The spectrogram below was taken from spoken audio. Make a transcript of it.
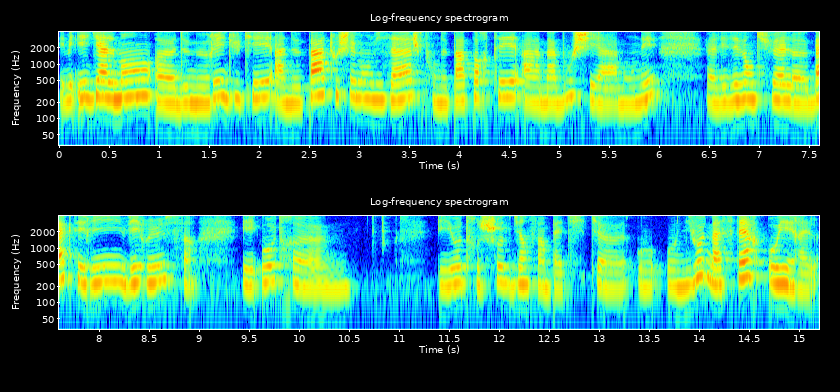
Et mais également euh, de me rééduquer à ne pas toucher mon visage pour ne pas porter à ma bouche et à mon nez euh, les éventuelles bactéries, virus et autres, euh, et autres choses bien sympathiques au, au, niveau de ma sphère ORL.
